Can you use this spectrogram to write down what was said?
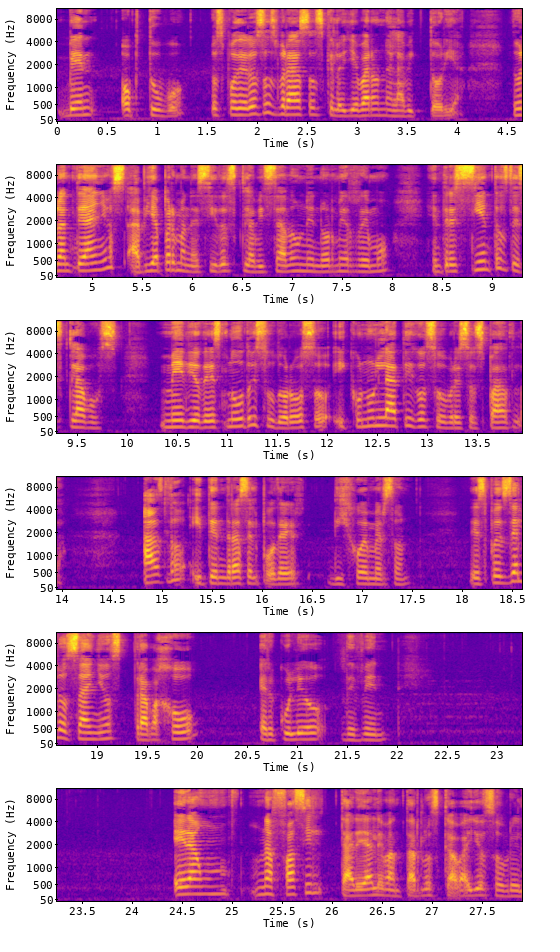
Ben obtuvo los poderosos brazos que lo llevaron a la victoria. Durante años había permanecido esclavizado un enorme remo entre cientos de esclavos, medio desnudo y sudoroso y con un látigo sobre su espalda. Hazlo y tendrás el poder, dijo Emerson. Después de los años trabajó Herculeo de Ben. Era una fácil tarea levantar los caballos sobre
